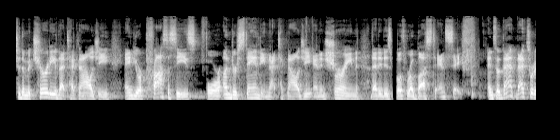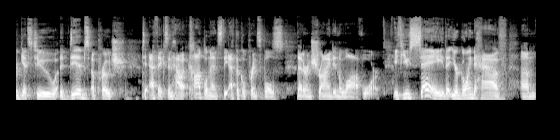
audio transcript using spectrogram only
to the maturity of that technology and your processes for understanding that technology and ensuring that it is both robust and safe. And so that, that sort of gets to the DIB's approach to ethics and how it complements the ethical principles that are enshrined in the law of war. If you say that you're going to have um,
